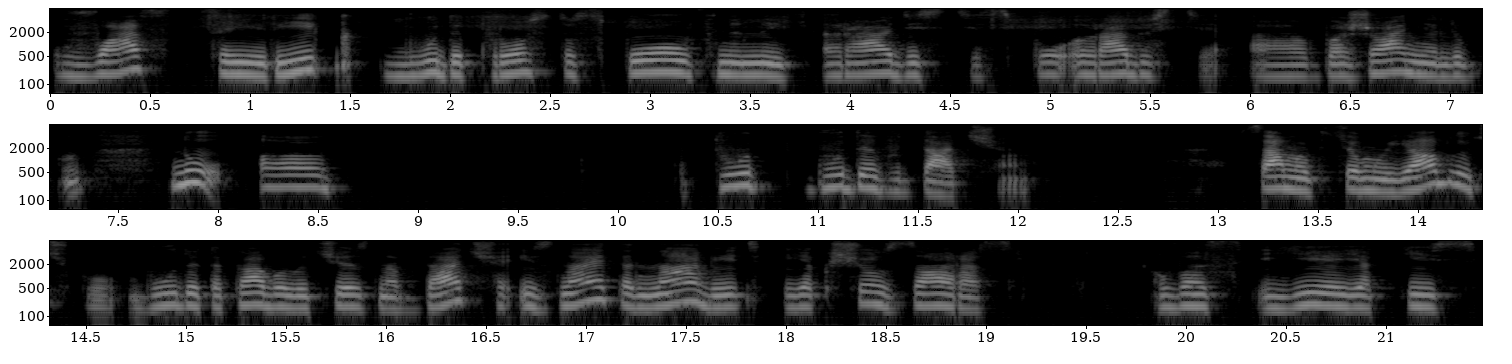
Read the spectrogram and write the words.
У вас цей рік буде просто сповнений радісті, спо, радості, бажання. люб- Ну, а, тут буде вдача. Саме в цьому яблучку буде така величезна вдача. І знаєте, навіть якщо зараз у вас є якісь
